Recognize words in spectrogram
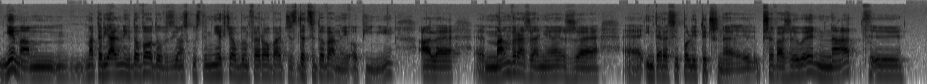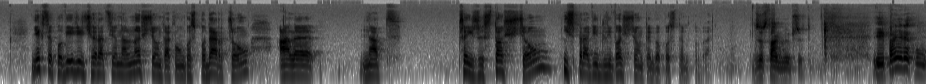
nie mam materialnych dowodów, w związku z tym nie chciałbym ferować zdecydowanej opinii, ale e, mam wrażenie, że e, interesy polityczne y, przeważyły nad, y, nie chcę powiedzieć racjonalnością taką gospodarczą, ale nad przejrzystością i sprawiedliwością tego postępowania. Zostańmy przy tym. Panie Rechu,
